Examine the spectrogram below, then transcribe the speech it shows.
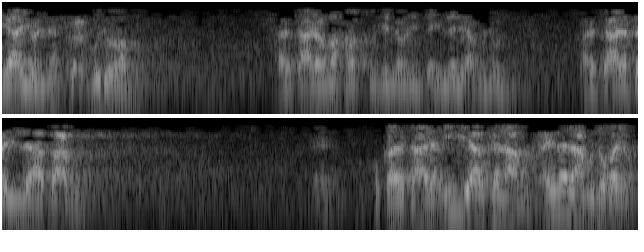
يا أيها الناس اعبدوا ربكم. قال تعالى وما خلقت الجن والإنس إلا ليعبدون. قال تعالى بل الله فاعبد. وقال تعالى إياك نعبد. أي لا نعبد غيرك.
